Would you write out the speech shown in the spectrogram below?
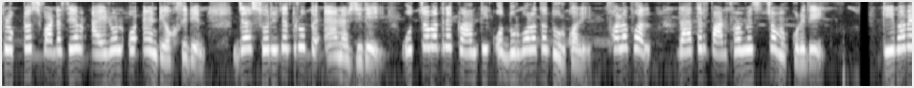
ফ্রুক্টোজ, পটাশিয়াম, আয়রন ও অ্যান্টিঅক্সিডেন্ট, যা শরীরে দ্রুত এনার্জি দেয়, উচ্চ মাত্রায় ক্লান্তি ও দুর্বলতা দূর করে, ফলাফল রাতের পারফরমেন্স চমক করে দেয়। কীভাবে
